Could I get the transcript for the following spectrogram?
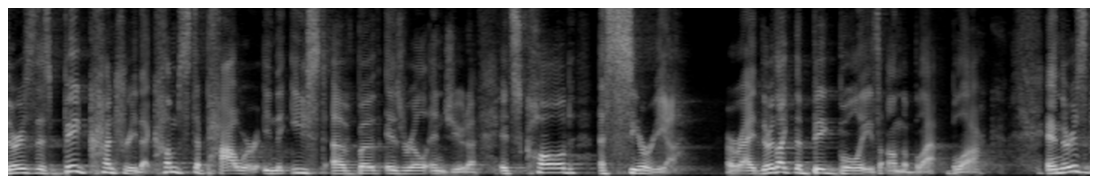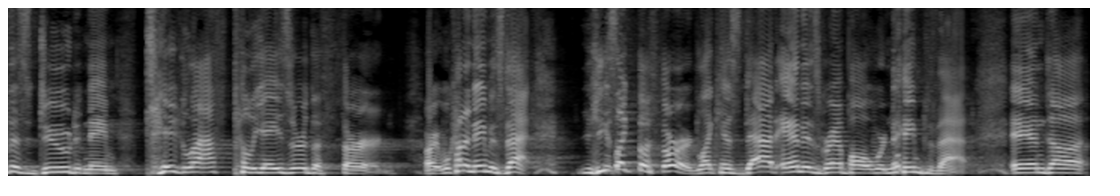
There is this big country that comes to power in the east of both Israel and Judah. It's called Assyria, all right? They're like the big bullies on the block. And there's this dude named Tiglath-Pileser III. All right, what kind of name is that? He's like the third, like his dad and his grandpa were named that. And uh,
